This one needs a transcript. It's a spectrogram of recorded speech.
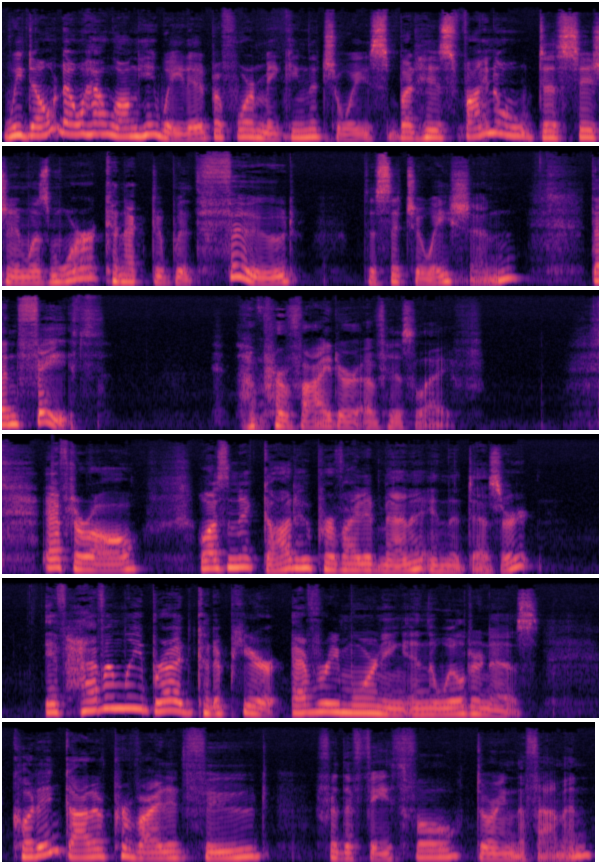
We don't know how long he waited before making the choice, but his final decision was more connected with food, the situation, than faith, the provider of his life. After all, wasn't it God who provided manna in the desert? If heavenly bread could appear every morning in the wilderness, couldn't God have provided food for the faithful during the famine?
